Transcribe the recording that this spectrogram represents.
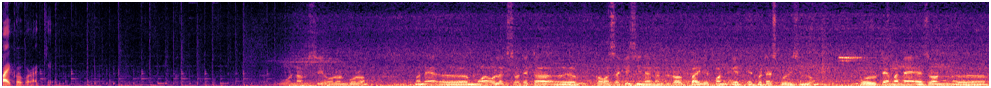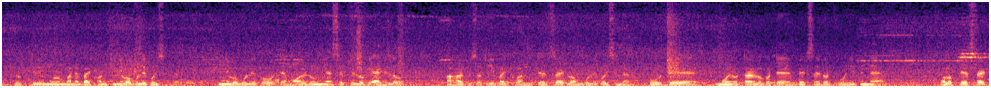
বাইকৰ গৰাকীয়ে। মোৰ নাম শ্ৰী অৰুণ বড়ো। মানে মই অলেক্সত এটা কাৱাচাকি জি নাইন হাণ্ড্ৰেডৰ বাইক এখন এড এডভাৰটাইজ কৰিছিলোঁ। কৰোঁতে মানে এজন ব্যক্তি মোৰ মানে বাইকখন কিনিব বুলি কৈছিলে। কিনিব বুলি কওঁতে মই ৰঙিয়া চেফটিলৈকে আহিলোঁ। অহাৰ পিছত সি বাইকখন টেষ্ট ৰাইড ল'ম বুলি কৈছিলে। কওঁতে ময়ো তাৰ লগতে বেক ছাইডত বহি পিনে অলপ টেষ্ট ৰাইড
